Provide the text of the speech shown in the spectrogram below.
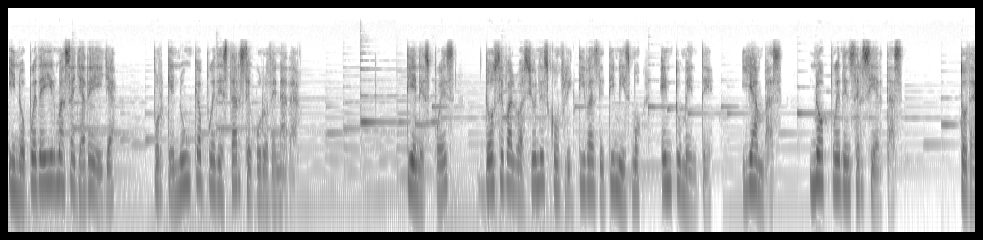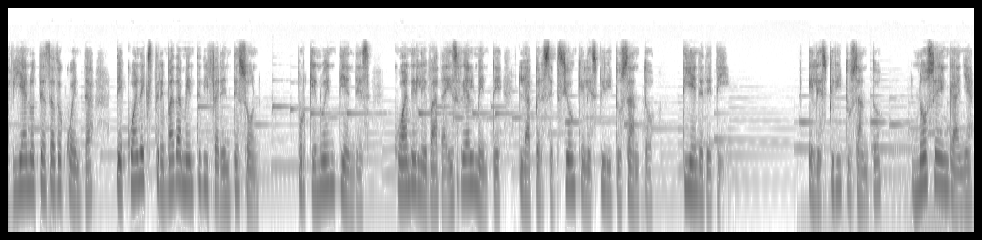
Y no puede ir más allá de ella porque nunca puede estar seguro de nada. Tienes, pues, dos evaluaciones conflictivas de ti mismo en tu mente, y ambas no pueden ser ciertas. Todavía no te has dado cuenta de cuán extremadamente diferentes son, porque no entiendes cuán elevada es realmente la percepción que el Espíritu Santo tiene de ti. El Espíritu Santo no se engaña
